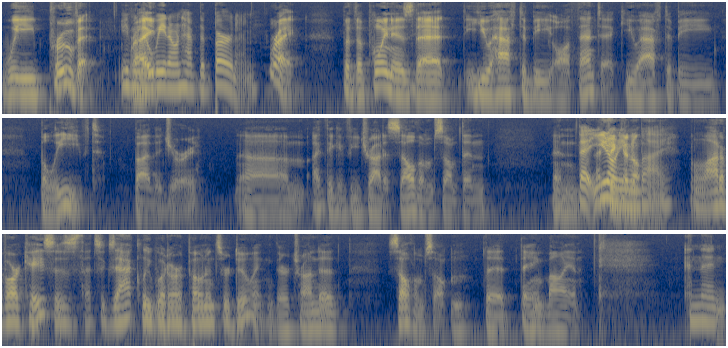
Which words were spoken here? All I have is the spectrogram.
we prove it. even right? though we don't have the burden Right. But the point is that you have to be authentic. You have to be believed by the jury. Um, I think if you try to sell them something, and That I you don't think even a, buy. A lot of our cases, that's exactly what our opponents are doing. They're trying to sell them something that they ain't buying. and then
